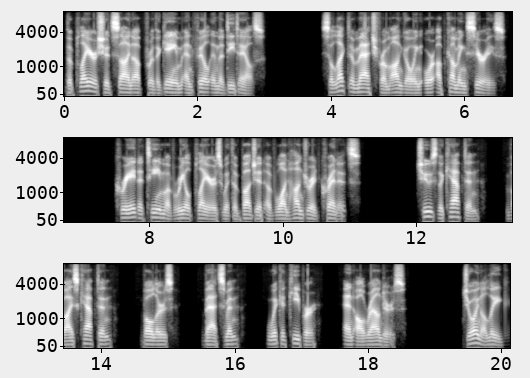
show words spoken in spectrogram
The player should sign up for the game and fill in the details. Select a match from ongoing or upcoming series. Create a team of real players with a budget of 100 credits. Choose the captain, vice captain, bowlers, batsmen, wicket-keeper, and all-rounders. Join a league.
